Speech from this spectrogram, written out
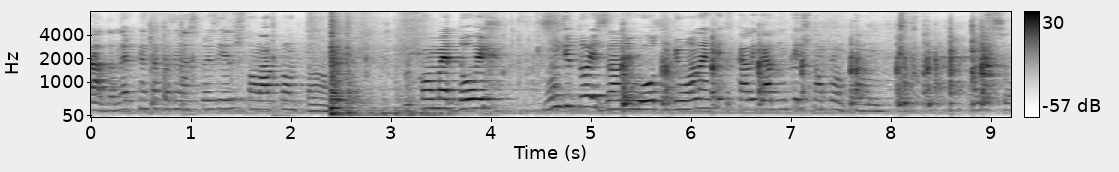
Né? Porque a gente tá fazendo as coisas e eles estão lá aprontando. E como é dois, um de dois anos e o outro de um ano, a gente tem que ficar ligado no que eles estão aprontando. Olha só.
